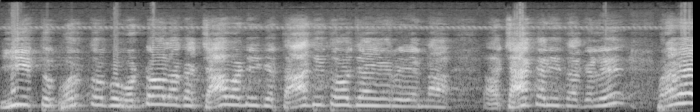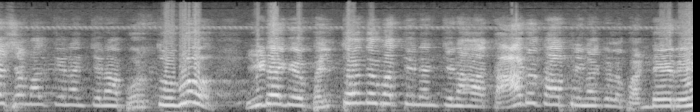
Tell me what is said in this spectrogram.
ಈತು ಪೊರ್ತುಗು ಒಡ್ಡೋಲಗ ಚಾವಡಿಗೆ ತಾದಿತೋಜಾಯರು ಎನ್ನ ಆ ಚಾಕರಿ ತಗಲಿ ಪ್ರವೇಶ ಮಲ್ತಿನಂಚಿನ ಪೊರ್ತುಗು ಇಡೆಗೆ ಬೆಲ್ತೊಂದು ಮತ್ತಿನಂಚಿನ ಕಾಡು ಕಾಪಿನಗಳು ಬಂಡೇರಿ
